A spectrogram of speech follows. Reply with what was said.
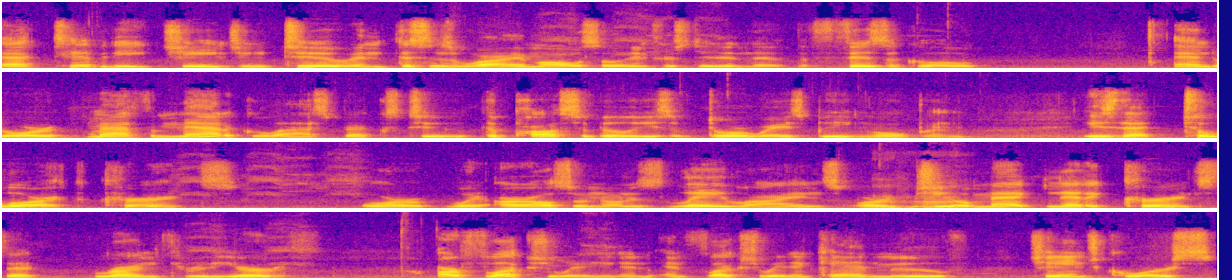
activity changing too, and this is why I'm also interested in the, the physical and or mathematical aspects to the possibilities of doorways being open, is that telluric currents, or what are also known as ley lines or Mhm. geomagnetic currents that run through the earth, are fluctuating and, and fluctuate and can move, change course,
